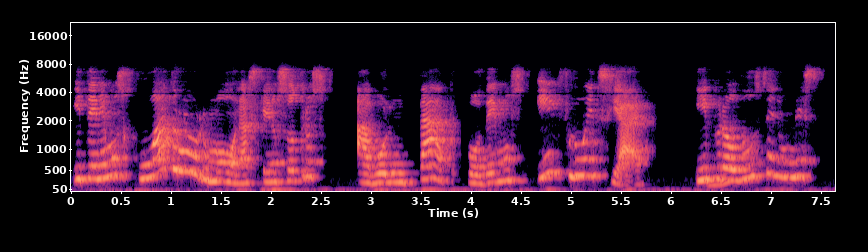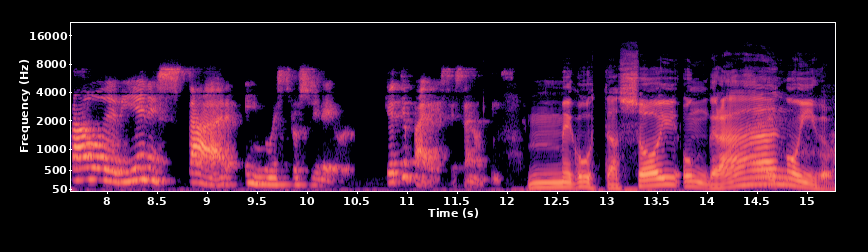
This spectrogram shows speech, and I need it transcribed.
Y tenemos cuatro hormonas que nosotros a voluntad podemos influenciar y producen un estado de bienestar en nuestro cerebro. ¿Qué te parece esa noticia? Me gusta, soy un gran oído.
